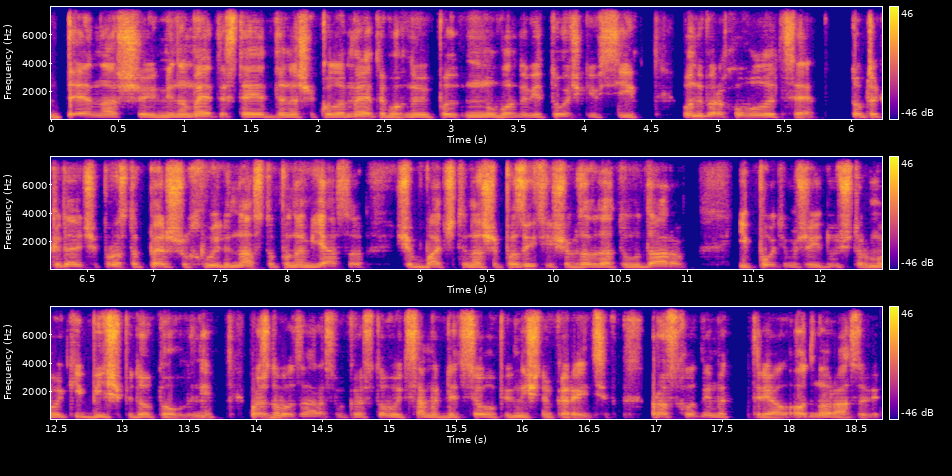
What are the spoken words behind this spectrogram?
де наші міномети стоять, де наші кулемети, вогневі ну, вогневі точки. Всі вони вираховували це. Тобто, кидаючи просто першу хвилю наступу на м'ясо, щоб бачити наші позиції, щоб завдати удару, і потім вже йдуть штурмовики більш підготовлені. Можливо, зараз використовують саме для цього північнокорейців. Розходний матеріал одноразові.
